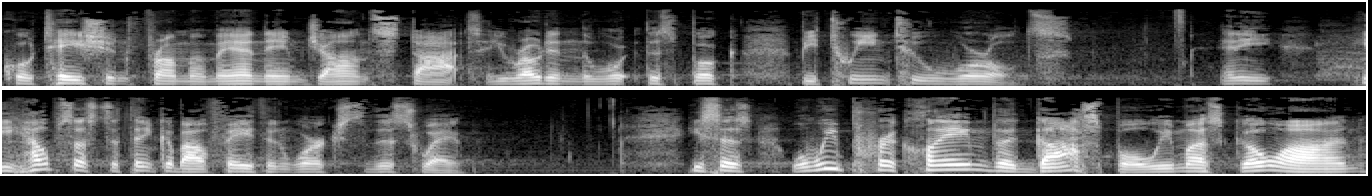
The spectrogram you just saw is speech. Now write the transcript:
quotation from a man named John Stott. He wrote in the, this book, Between Two Worlds. And he, he helps us to think about faith and works this way. He says, when we proclaim the gospel, we must go on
